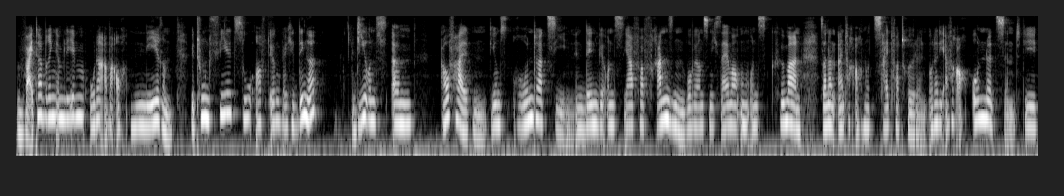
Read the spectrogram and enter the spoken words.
weiterbringen im Leben oder aber auch nähren. Wir tun viel zu oft irgendwelche Dinge, die uns ähm, aufhalten, die uns runterziehen, in denen wir uns ja verfransen, wo wir uns nicht selber um uns kümmern, sondern einfach auch nur Zeit vertrödeln oder die einfach auch unnütz sind, die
